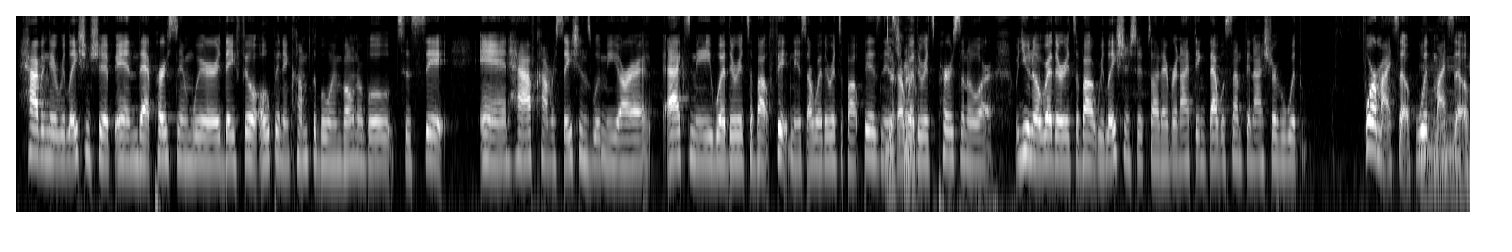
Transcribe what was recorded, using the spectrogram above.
having a relationship and that person where they feel open and comfortable and vulnerable to sit and have conversations with me or ask me whether it's about fitness or whether it's about business yes, or ma'am. whether it's personal or you know whether it's about relationships or whatever and i think that was something i struggled with for myself with mm-hmm. myself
